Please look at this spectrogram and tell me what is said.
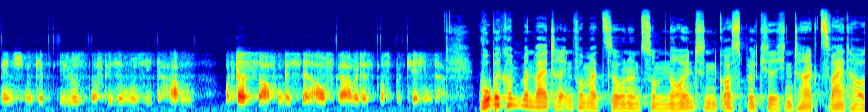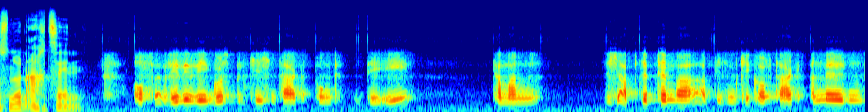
Menschen gibt, die Lust auf diese Musik haben. Und das ist auch ein bisschen Aufgabe des Gospelkirchentags. Wo bekommt man weitere Informationen zum 9. Gospelkirchentag 2018? Auf www.gospelkirchentag.de kann man sich ab September, ab diesem Kickoff-Tag anmelden.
